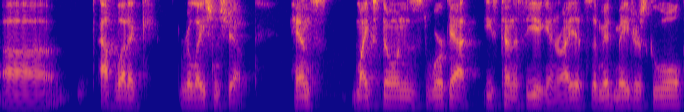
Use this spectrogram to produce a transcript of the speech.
uh, athletic relationship. Hence, Mike Stone's work at East Tennessee again, right? It's a mid-major school.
